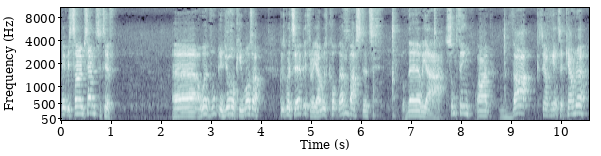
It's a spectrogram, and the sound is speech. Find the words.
it was time sensitive? Uh, I weren't fucking joking, was I? Because it's going to take me three hours, cut them bastards. But there we are. Something like that. See if I can get to the camera.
